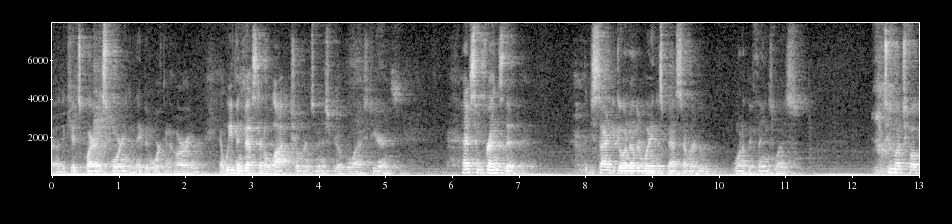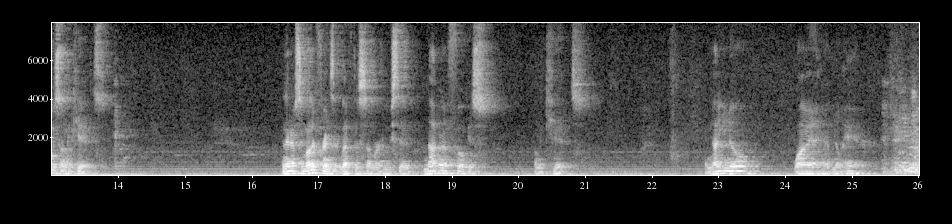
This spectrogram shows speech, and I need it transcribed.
uh, the kids' choir this morning, and they've been working hard, and, and we've invested a lot in children's ministry over the last year. And I have some friends that, that decided to go another way this past summer. Who one of the things was too much focus on the kids. And then I have some other friends that left this summer who said not enough focus on the kids. And now you know why I have no hair.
